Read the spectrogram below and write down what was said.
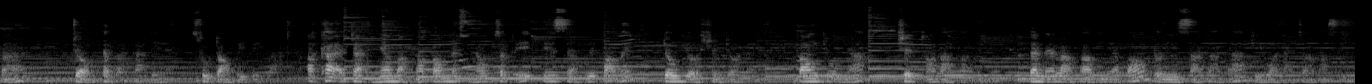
ပန်ကြော်သက်တာကလေးနဲ့ဆူတောင်းပေးပေးပါအခက်အတန့်ညမှာမကောင်းတဲ့နောက်ချက်တွေတင်းဆန်ဝေးပါမယ်တုံးရော်ရှင်ကြော်လိုက်ကောင်းကျိုးများဖြစ်ထွန်းလာပါလိမ့်မယ်တန်နယ်လာသားသမီးပေါင်းလူရင်းစာတာများပြေဝနိုင်ကြပါစေ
